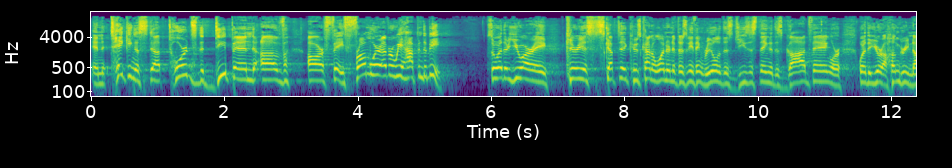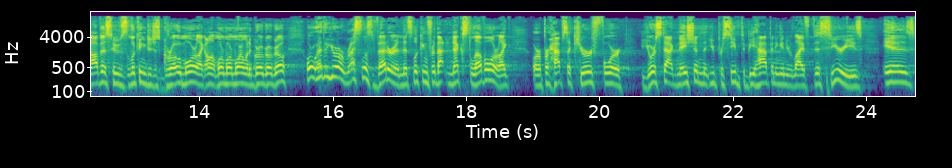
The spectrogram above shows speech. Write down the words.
and taking a step towards the deep end of our faith from wherever we happen to be. So, whether you are a curious skeptic who's kind of wondering if there's anything real to this Jesus thing, to this God thing, or whether you're a hungry novice who's looking to just grow more, like I want more, more, more, I want to grow, grow, grow, or whether you're a restless veteran that's looking for that next level, or like, or perhaps a cure for your stagnation that you perceive to be happening in your life, this series is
